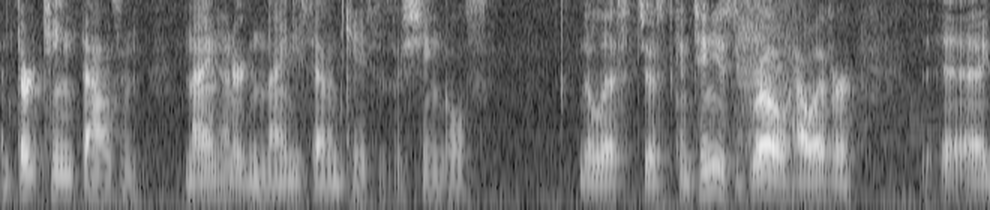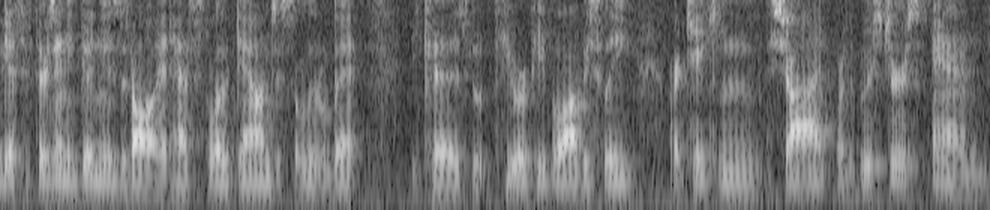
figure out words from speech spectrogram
and 13,997 cases of shingles. The list just continues to grow. However, I guess if there's any good news at all, it has slowed down just a little bit because fewer people obviously are taking the shot or the boosters, and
